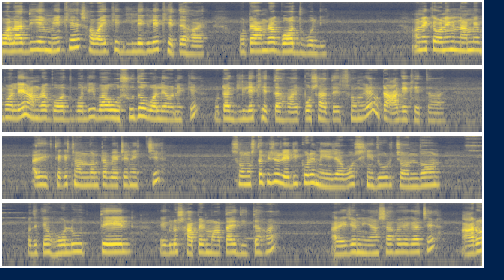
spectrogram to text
কলা দিয়ে মেখে সবাইকে গিলে গিলে খেতে হয়। ওটা আমরা গদ বলি। অনেকে অনেক নামে বলে, আমরা গদ বলি বা ওষুধও বলে অনেকে। ওটা গিলে খেতে হয় প্রসাদের সঙ্গে, ওটা আগে খেতে হয়। আর এদিক থেকে চন্দনটা বেটে নিচ্ছি। সমস্ত কিছু রেডি করে নিয়ে যাব। সিঁদুর, চন্দন, ওদিকে হলুদ, তেল, এগুলো সাপের মাথায় দিতে হয়। আর এই যে নিয়ে আসা হয়ে গেছে। আরও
